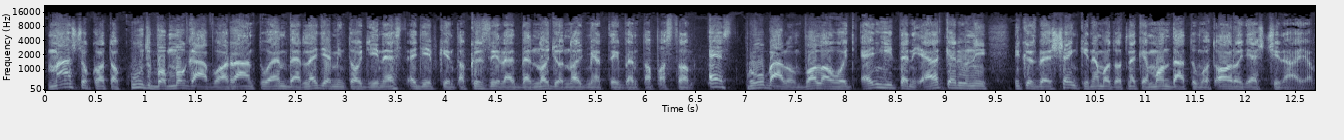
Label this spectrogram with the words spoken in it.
másokat a kútba magával rántó ember legyen, mint ahogy én ezt egyébként a közéletben nagyon nagy mértékben tapasztalom. Ezt próbálom valahogy enyhíteni, elkerülni, miközben senki nem adott nekem mandátumot arra, hogy ezt csináljam.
